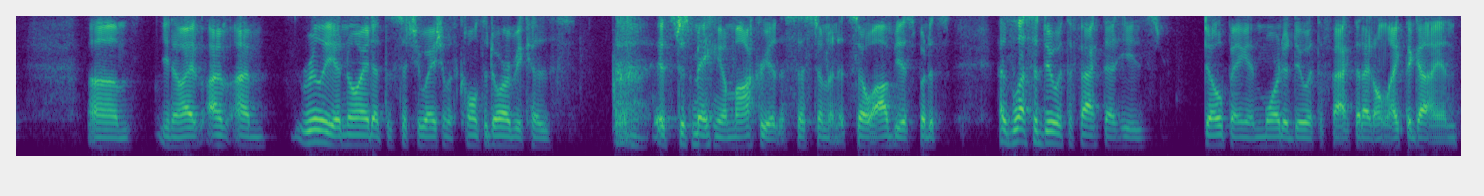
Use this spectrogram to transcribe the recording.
Um, you know, I, I'm I'm really annoyed at the situation with Contador because it's just making a mockery of the system, and it's so obvious. But it's has less to do with the fact that he's doping and more to do with the fact that I don't like the guy and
